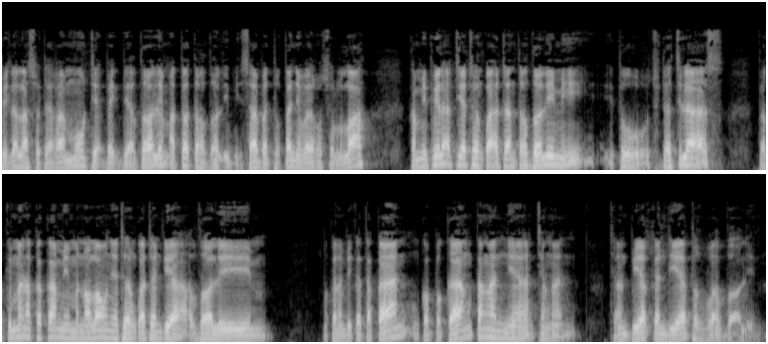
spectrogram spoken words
bilalah saudaramu dia baik dia zalim atau terzalimi. Sahabat bertanya wahai Rasulullah, kami bela dia dalam keadaan terdolimi, itu sudah jelas. Bagaimanakah kami menolongnya dalam keadaan dia zalim? Maka Nabi katakan, engkau pegang tangannya, jangan jangan biarkan dia berbuat zalim.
